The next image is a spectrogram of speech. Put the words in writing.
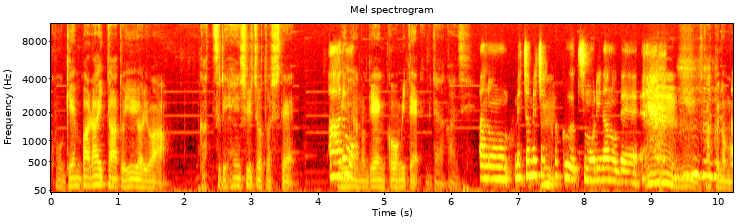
こう現場ライターというよりはがっつり編集長としてあでもの原稿を見てみたいな感じ。あのめちゃめちゃ書くつもりなので、うん。うん、書くのも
